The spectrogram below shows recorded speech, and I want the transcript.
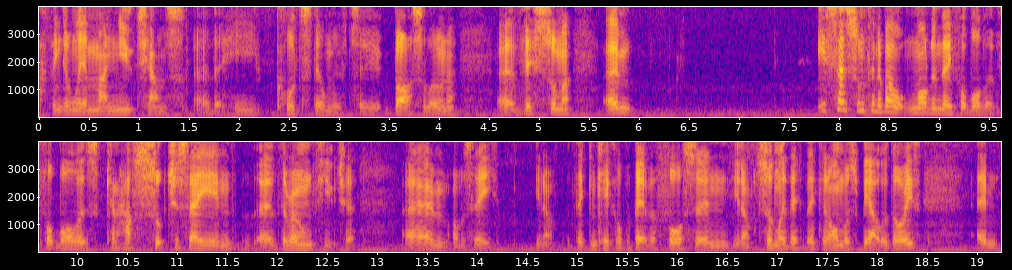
I think, only a minute chance uh, that he could still move to Barcelona uh, this summer. Um, it says something about modern day football that footballers can have such a say in uh, their own future. Um, obviously, you know they can kick up a bit of a fuss, and you know suddenly they, they can almost be out the doors. Um,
